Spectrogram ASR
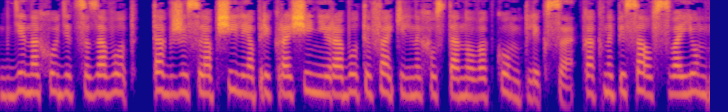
где находится завод, также сообщили о прекращении работы факельных установок комплекса. Как написал в своем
